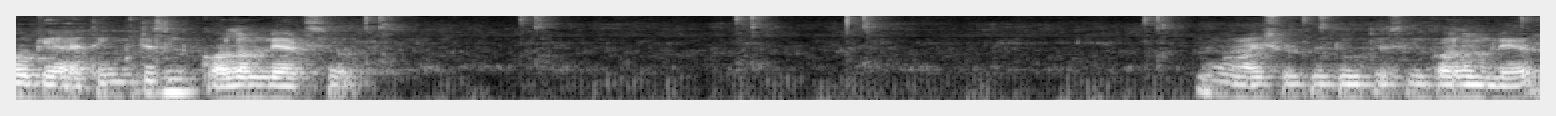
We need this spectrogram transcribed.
okay I think it is in column layer so no I should do this in column layer?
